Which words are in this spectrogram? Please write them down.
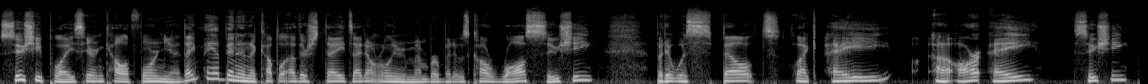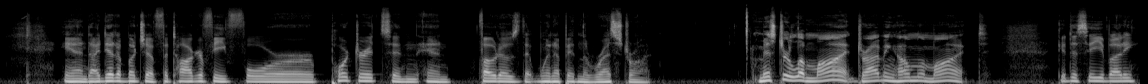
sushi place here in California. They may have been in a couple of other states. I don't really remember, but it was called Raw Sushi. But it was spelt like A uh, R A Sushi and I did a bunch of photography for portraits and, and photos that went up in the restaurant. Mr. Lamont driving home Lamont. Good to see you, buddy.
